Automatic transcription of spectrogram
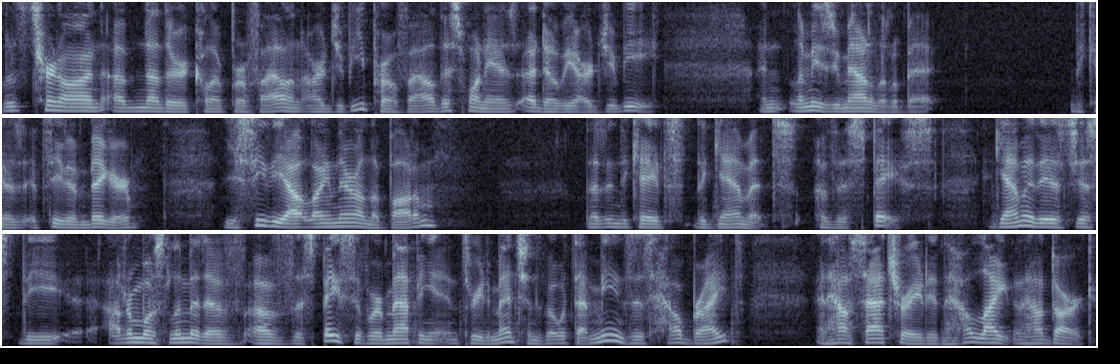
let's turn on another color profile, an RGB profile. This one is Adobe RGB. And let me zoom out a little bit because it's even bigger. You see the outline there on the bottom? That indicates the gamut of this space. Gamut is just the outermost limit of, of the space if we're mapping it in three dimensions. But what that means is how bright and how saturated and how light and how dark.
